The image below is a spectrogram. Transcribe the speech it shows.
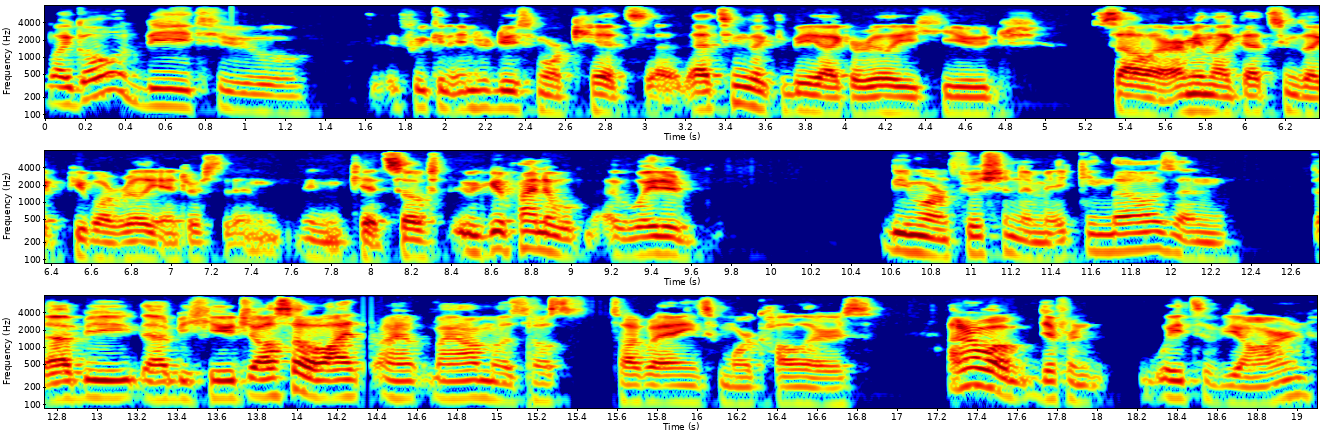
my goal would be to if we can introduce more kits. That, that seems like to be like a really huge seller. I mean, like that seems like people are really interested in, in kits. So if we could find a, a way to be more efficient in making those, and that'd be that'd be huge. Also, I, my, my mom was also talking about adding some more colors. I don't know about different weights of yarn.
